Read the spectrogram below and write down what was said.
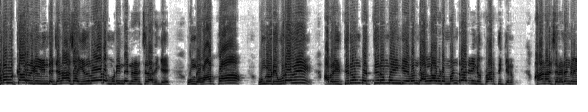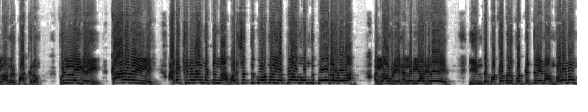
உறவுக்காரர்கள் இந்த ஜனாசா இதனோட முடிந்தன்னு நினைச்சிடாதீங்க உங்க வாப்பா உங்களுடைய உறவு அவரை திரும்ப திரும்ப இங்கே வந்து அல்லாவிடம் மன்றாடி நீங்கள் பிரார்த்திக்கணும். ஆனால் சில இடங்களில் நாங்கள் பார்க்கிறோம் பிள்ளைகளை காணவே இல்லை. அடக்கினால் மட்டும்தான். வருஷத்துக்கு ஒரு முறை எப்பயாவது வந்து போவது அவ்வளவுதான். அல்லாஹ்வுடைய நல்லடியார்களே இந்த பக்கபெரு பக்கத்திலே நாம் வரணும்.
